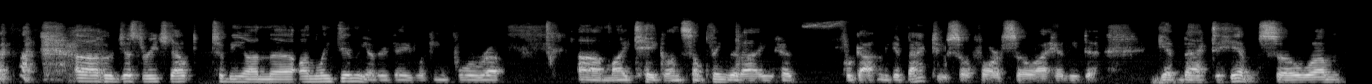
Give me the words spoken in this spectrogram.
uh, who just reached out to me on uh, on LinkedIn the other day, looking for uh, uh, my take on something that I had forgotten to get back to so far. So I had need to get back to him. So, um,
